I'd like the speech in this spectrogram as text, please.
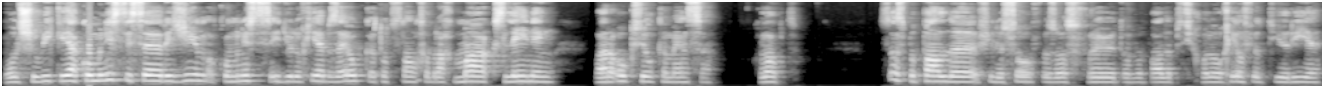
Bolsjewieken, ja, communistische regime, communistische ideologie hebben zij ook tot stand gebracht. Marx, Lenin waren ook zulke mensen. Klopt. Zelfs bepaalde filosofen zoals Freud of bepaalde psychologen, heel veel theorieën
